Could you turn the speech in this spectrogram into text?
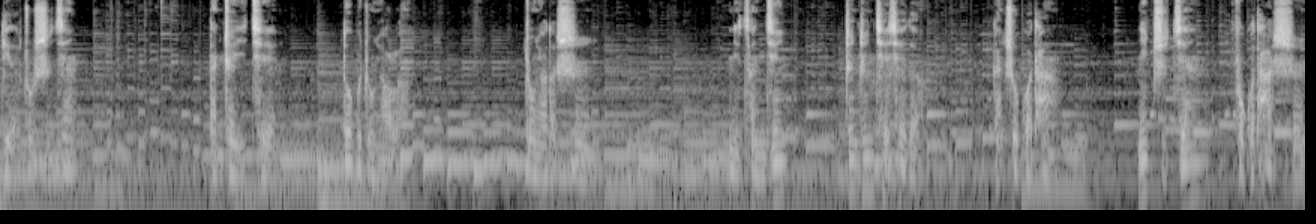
抵得住时间，但这一切都不重要了。重要的是，你曾经真真切切的感受过它，你指尖抚过它时，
